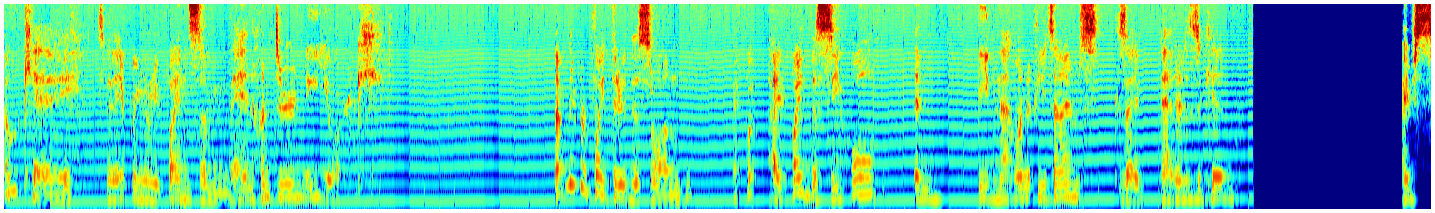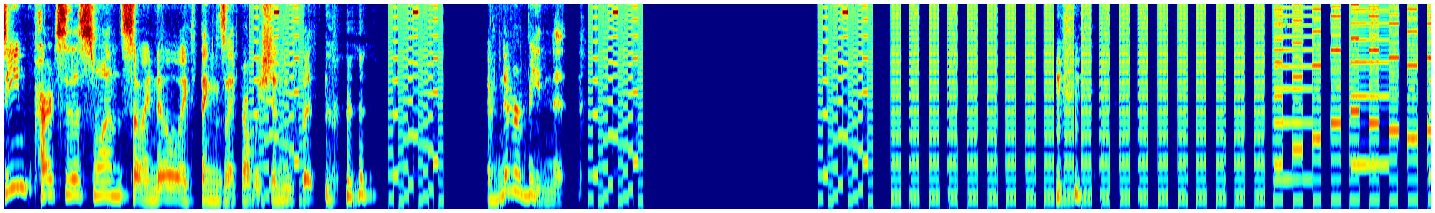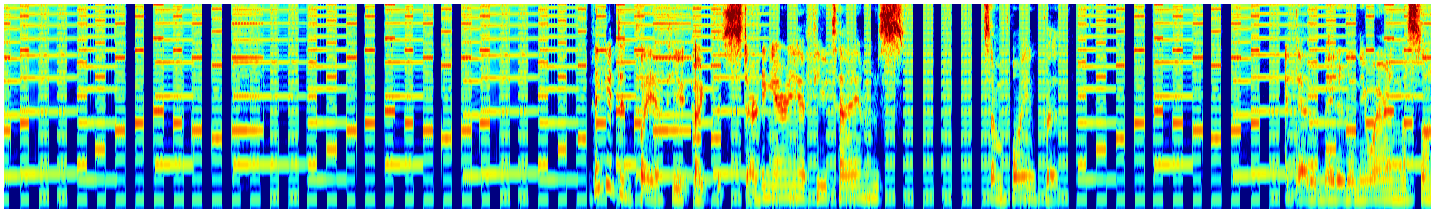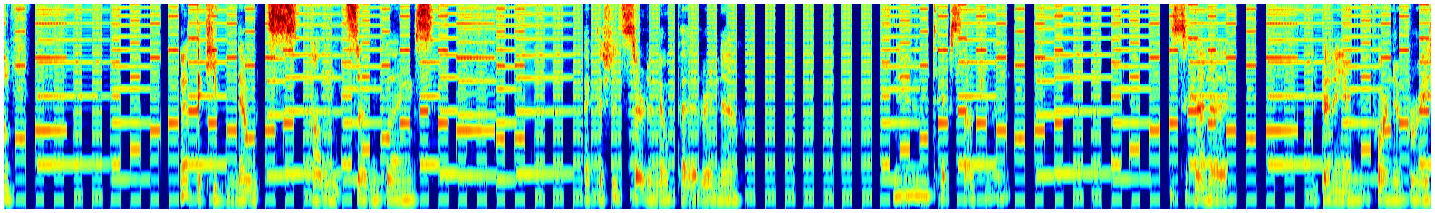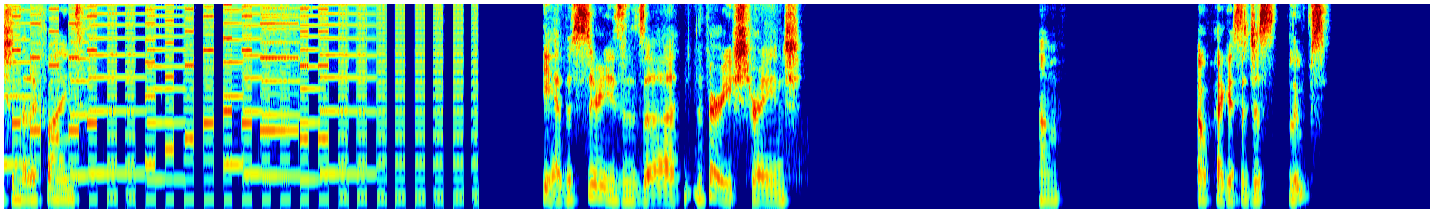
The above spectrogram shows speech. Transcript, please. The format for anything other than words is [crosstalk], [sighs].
Okay, today we're going to be playing some Manhunter New York. I've never played through this one. I, I played the sequel and beaten that one a few times because I had it as a kid. I've seen parts of this one, so I know like things I probably shouldn't, but [laughs] I've never beaten it. [laughs] did play a few, like the starting area a few times at some point, but I doubt I made it anywhere in this one. I have to keep notes on certain things. In fact, I should start a notepad right now. New text document. Just to kind of keep any important information that I find. Yeah, this series is uh very strange. Um. Oh, I guess it just loops.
